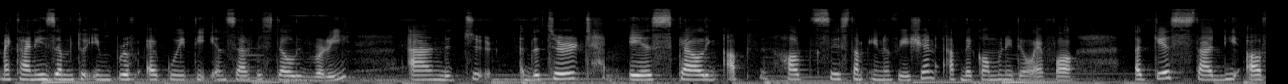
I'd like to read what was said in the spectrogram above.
mechanism to improve equity in service delivery. And the, the third is scaling up health system innovation at the community level. A case study of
